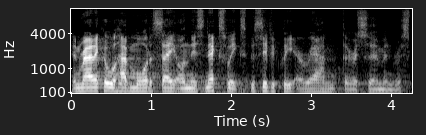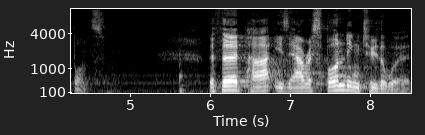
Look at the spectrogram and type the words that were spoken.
And Radhika will have more to say on this next week, specifically around the sermon response. The third part is our responding to the word,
